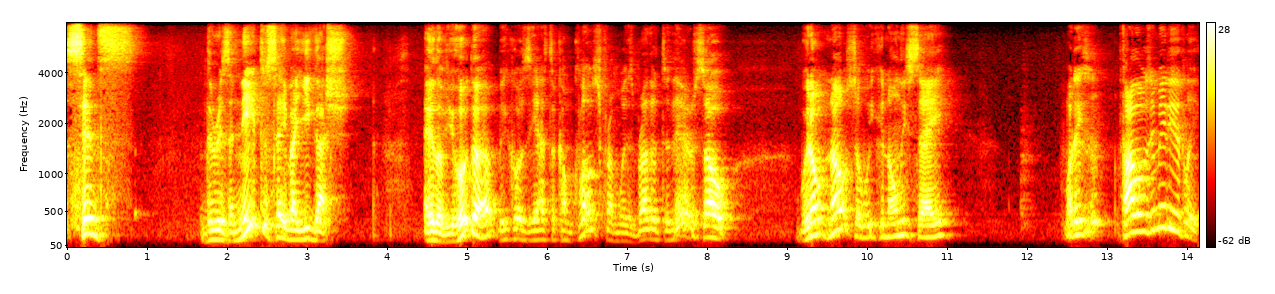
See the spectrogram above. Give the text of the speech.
since there is a need to say Vayigash Elov Yehuda because he has to come close from his brother to there. So we don't know, so we can only say what he follows immediately.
